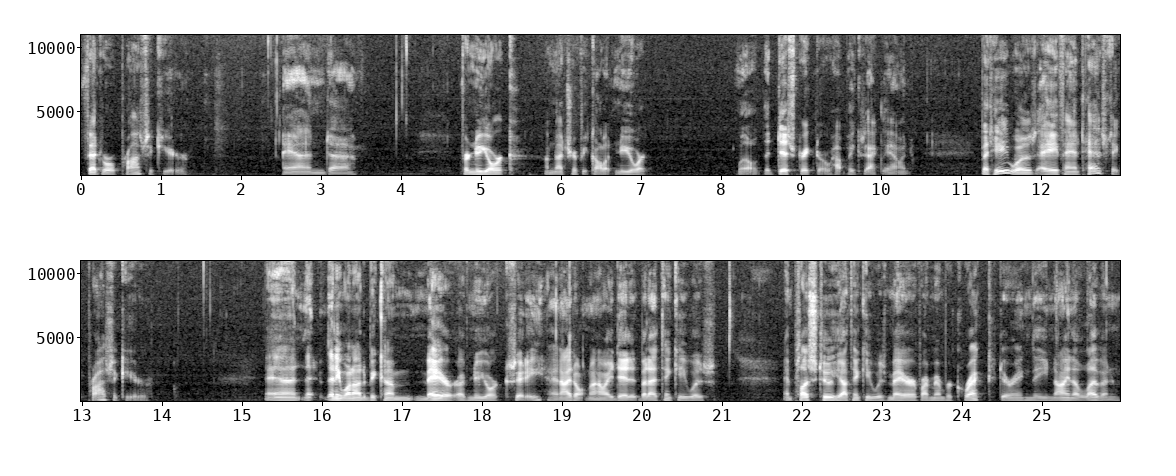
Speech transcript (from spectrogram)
federal prosecutor. And uh, for New York, I'm not sure if you call it New York, well, the district or how exactly how it but he was a fantastic prosecutor. And then he went on to become mayor of New York City, and I don't know how he did it, but I think he was, and plus two, I think he was mayor, if I remember correct, during the 9/11.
